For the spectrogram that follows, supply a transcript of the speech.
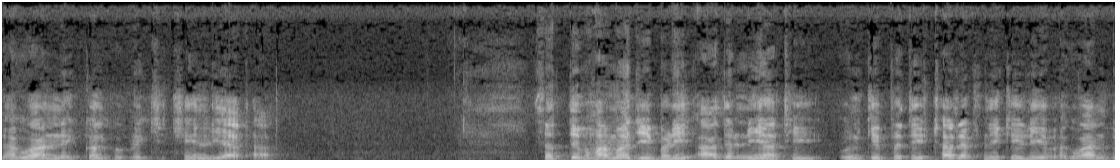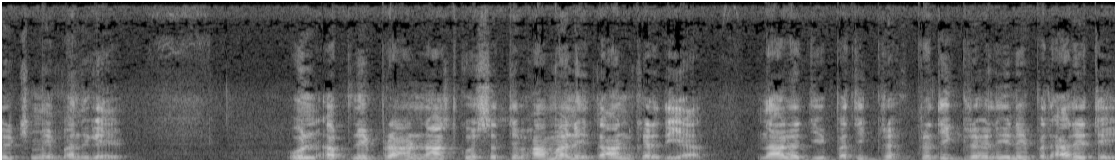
भगवान ने कल्प वृक्ष छीन लिया था। सत्यभामा जी बड़ी आदरणीय थी। उनकी प्रतिष्ठा रखने के लिए भगवान वृक्ष में बंध गए। उन अपने प्राणनाथ को सत्यभामा ने दान कर दिया। नारद जी प्रतिग्रह प्रतिग्रह लेने पधारे थे।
